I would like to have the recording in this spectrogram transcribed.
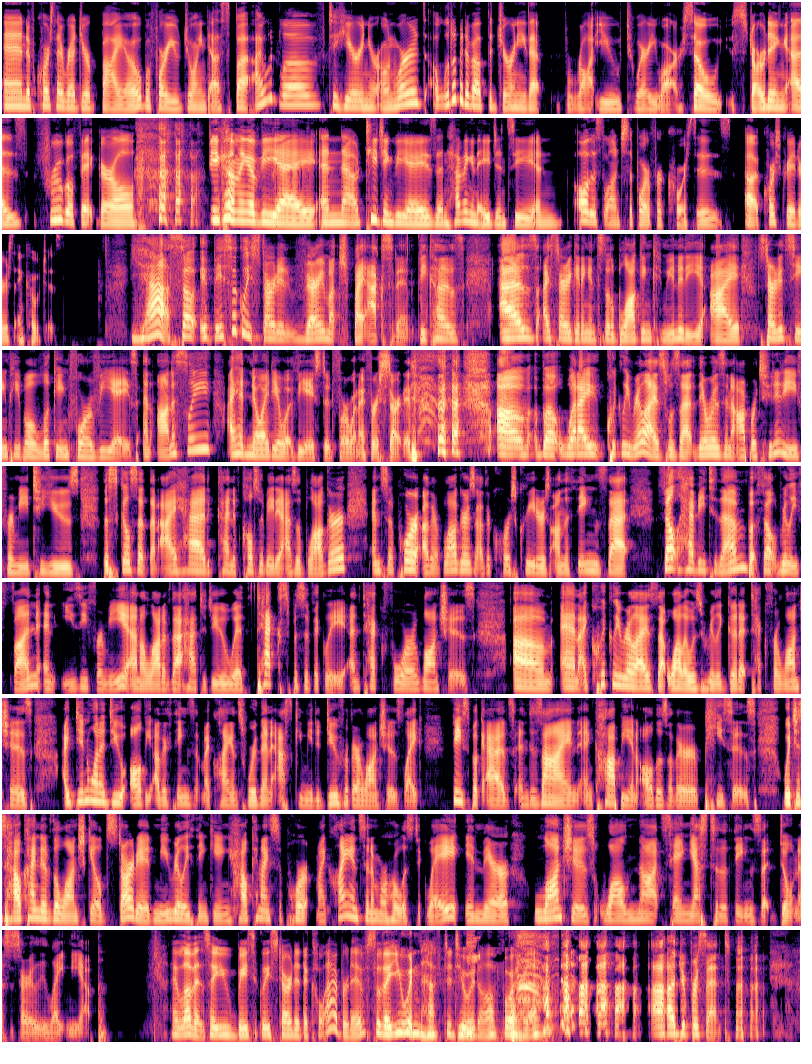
And of course, I read your bio before you joined us, but I would love to hear in your own words a little bit about the journey that brought you to where you are. So, starting as frugal fit girl, becoming a VA, and now teaching VAs and having an agency and all this launch support for courses, uh, course creators, and coaches. Yeah, so it basically started very much by accident because as I started getting into the blogging community, I started seeing people looking for VAs. And honestly, I had no idea what VA stood for when I first started. um, but what I quickly realized was that there was an opportunity for me to use the skill set that I had kind of cultivated as a blogger and support other bloggers, other course creators on the things that felt heavy to them, but felt really fun and easy for me. And a lot of that had to do with tech specifically and tech for launches. Um, and I quickly realized that while I was really good at tech for launches, I didn't want to do all the other things that my clients were then asking me to do for their launches, like Facebook ads and design and copy and all those other pieces, which is how kind of the Launch Guild started. Me really thinking, how can I support my clients in a more holistic way in their launches while not saying yes to the things that don't necessarily light me up? I love it. So you basically started a collaborative so that you wouldn't have to do it all for them. A hundred percent.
